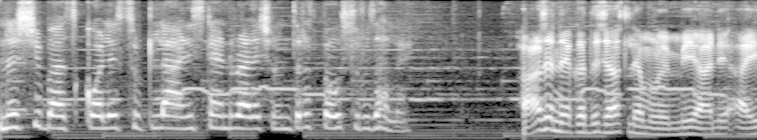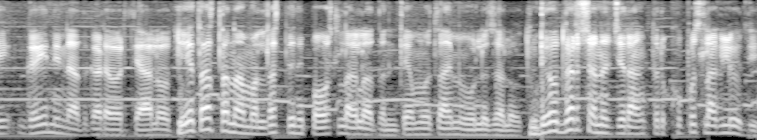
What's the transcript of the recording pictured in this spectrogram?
नशीब आज कॉलेज सुटला आणि स्टँडवर आल्याच्या नंतरच पाऊस सुरू झालाय. आज आहे एकादशी असल्यामुळे मी आणि आई गैनीनाथ गडावरती आलो होतो. येत असताना आम्हाला रस्त्याने पाऊस लागला होता आणि त्यामुळे आम्ही ओलं झालो होतो. देवदर्शनाची रांग तर खूपच लागली होती.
